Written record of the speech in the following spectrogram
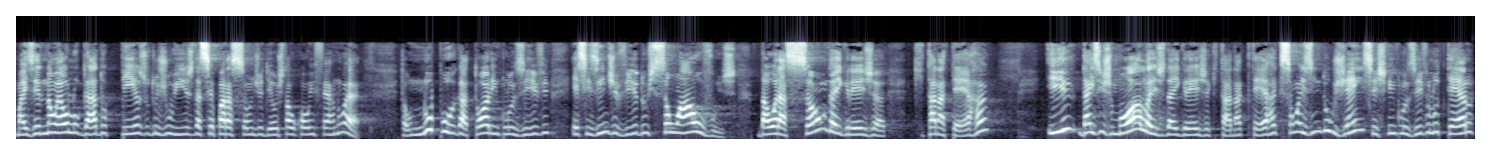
mas ele não é o lugar do peso do juízo da separação de Deus, tal qual o inferno é. Então, no purgatório, inclusive, esses indivíduos são alvos da oração da igreja que está na terra e das esmolas da igreja que está na terra, que são as indulgências que, inclusive, Lutero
